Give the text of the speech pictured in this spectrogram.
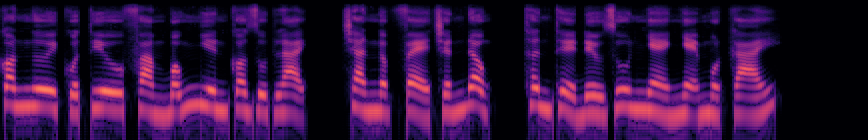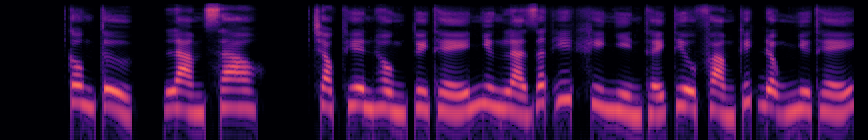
con người của tiêu phàm bỗng nhiên co rụt lại, tràn ngập vẻ chấn động, thân thể đều run nhẹ nhẹ một cái. Công tử, làm sao? Chọc thiên hồng tuy thế nhưng là rất ít khi nhìn thấy tiêu phàm kích động như thế,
